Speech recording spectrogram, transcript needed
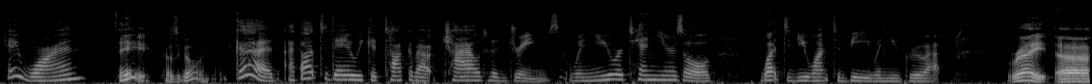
Hey, Warren. Hey, how's it going? Good. I thought today we could talk about childhood dreams. When you were 10 years old, what did you want to be when you grew up? Right. Uh,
